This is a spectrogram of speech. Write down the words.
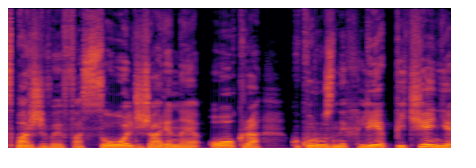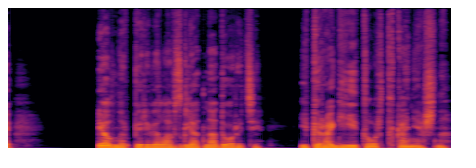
спаржевая фасоль, жареная окра, кукурузный хлеб, печенье. Элнер перевела взгляд на Дороти. И пироги, и торт, конечно.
